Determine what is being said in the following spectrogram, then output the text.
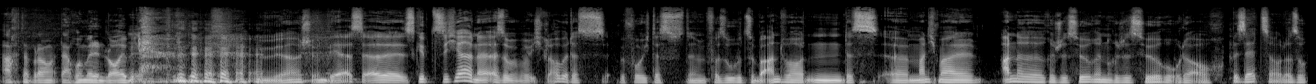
ach, da brauchen, da holen wir den Leubel. ja, schön wär's. Also, es gibt sicher, ne, also ich glaube, dass, bevor ich das dann versuche zu beantworten, dass äh, manchmal andere Regisseurinnen, Regisseure oder auch Besetzer oder so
